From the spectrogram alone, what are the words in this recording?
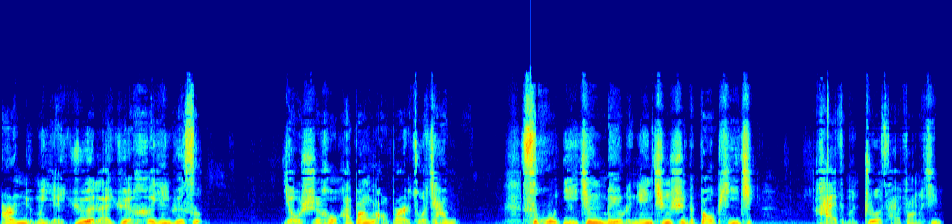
儿女们也越来越和颜悦色，有时候还帮老伴儿做家务，似乎已经没有了年轻时的暴脾气。孩子们这才放了心。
